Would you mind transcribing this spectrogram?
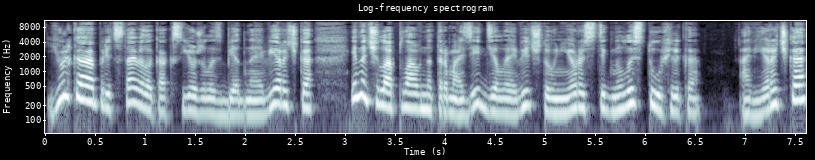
Юлька представила, как съежилась бедная Верочка, и начала плавно тормозить, делая вид, что у нее расстегнулась туфелька. А Верочка,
